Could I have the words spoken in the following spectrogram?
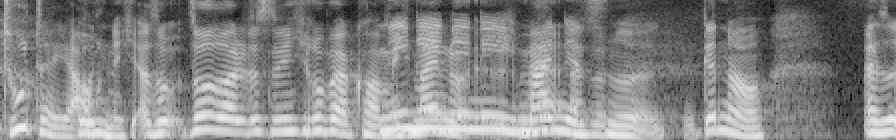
Tut er ja und, auch nicht. Also so soll das nicht rüberkommen. Nee, ich mein, nee, nee, nee, ich meine ne, jetzt also, nur, genau. Also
